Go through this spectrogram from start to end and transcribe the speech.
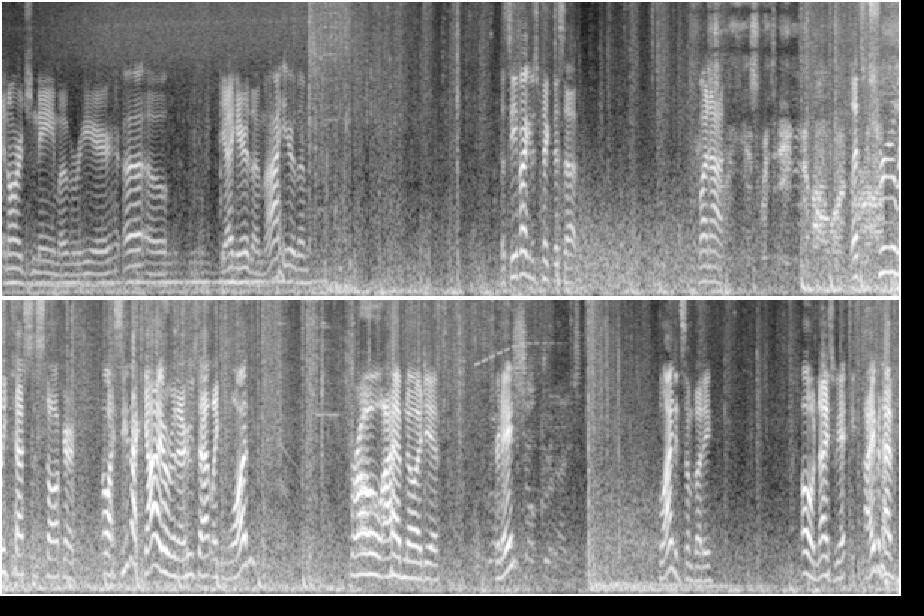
an orange name over here. Uh-oh. Yeah, I hear them. I hear them. Let's see if I can just pick this up. Why not? Let's truly test the stalker. Oh, I see that guy over there. Who's that, like one? Bro, I have no idea. Grenade? Blinded somebody. Oh, nice. We I even have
